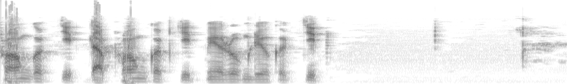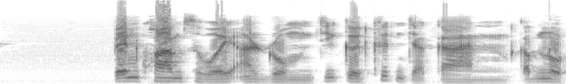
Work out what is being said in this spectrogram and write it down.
พร้อมกับจิต ดับพร้อมกับจิตมีอารมณ์เดียวกับจิต เป็นความสวยอารมณ์ที่เกิดขึ้นจากการกำหนด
